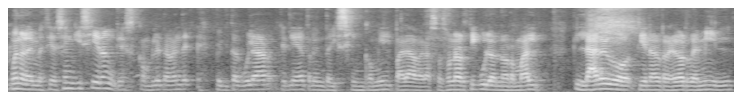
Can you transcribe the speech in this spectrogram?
Bueno, la investigación que hicieron, que es completamente espectacular, que tiene 35.000 palabras. O sea, un artículo normal largo tiene alrededor de 1.000.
